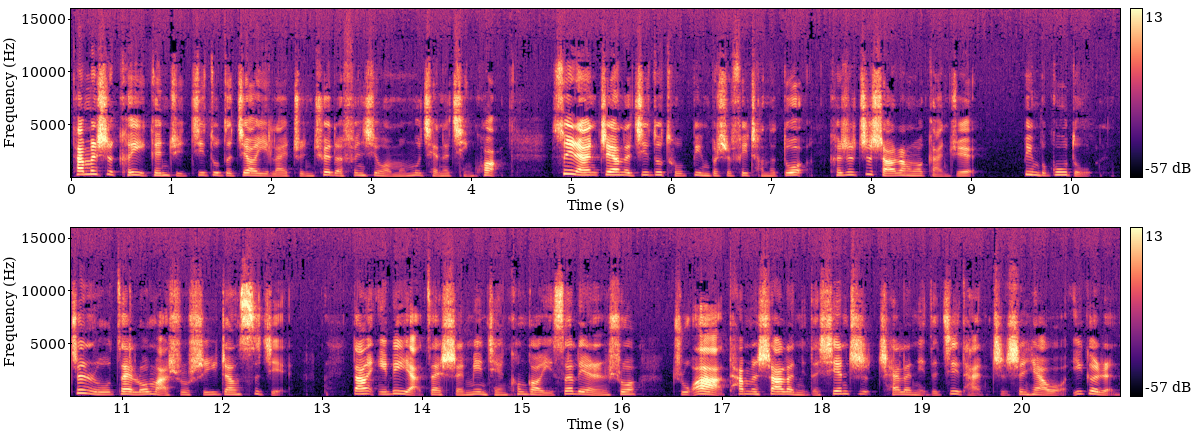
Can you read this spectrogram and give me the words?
他们是可以根据基督的教义来准确的分析我们目前的情况。虽然这样的基督徒并不是非常的多，可是至少让我感觉并不孤独。正如在罗马书十一章四节，当以利亚在神面前控告以色列人说：“主啊，他们杀了你的先知，拆了你的祭坛，只剩下我一个人，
